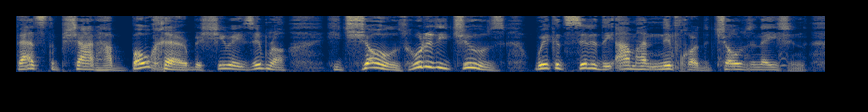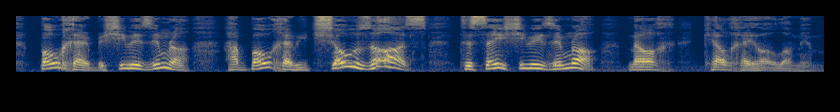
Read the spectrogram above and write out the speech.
that's the pshat habocher b'shirei zimra. He chose. Who did he choose? We're considered the am hanivchar, the chosen nation. Bocher b'shirei zimra habocher. He chose us to say shirei zimra. Melch kel olamim.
